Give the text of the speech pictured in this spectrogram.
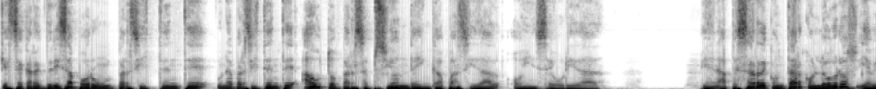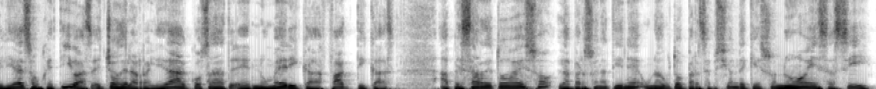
que se caracteriza por un persistente, una persistente autopercepción de incapacidad o inseguridad. Bien, a pesar de contar con logros y habilidades objetivas, hechos de la realidad, cosas eh, numéricas, fácticas, a pesar de todo eso, la persona tiene una autopercepción de que eso no es así.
